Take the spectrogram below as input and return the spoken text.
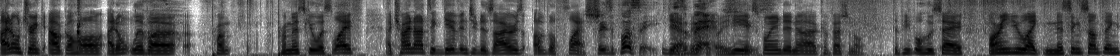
I don't drink alcohol. I don't live a prom- promiscuous life. I try not to give into desires of the flesh. So he's a pussy. Yeah, he's a basically. bitch. He He's- explained in a confessional to people who say, "Aren't you like missing something?"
